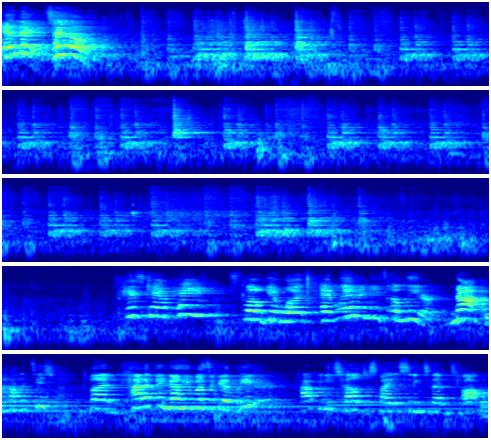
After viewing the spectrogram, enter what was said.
Emmett Till. His campaign slogan was, Atlanta needs a leader, not a politician. But how did they know he was a good leader? How can you tell just by listening to them talk?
